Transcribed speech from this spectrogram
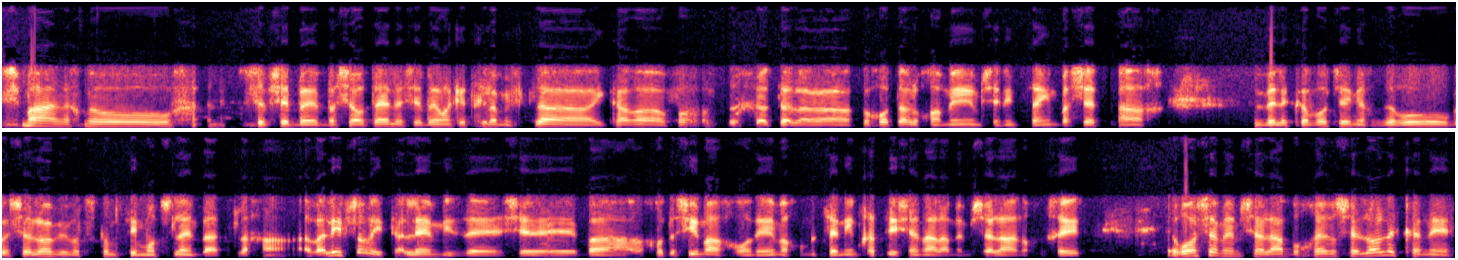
תשמע, אנחנו, אני חושב שבשעות האלה שבהם רק התחיל המבצע, עיקר הפוקוס צריך להיות על הכוחות הלוחמים שנמצאים בשטח, ולקוות שהם יחזרו בשלום ויבצעו את המשימות שלהם בהצלחה. אבל אי אפשר להתעלם מזה שבחודשים האחרונים, אנחנו מציינים חצי שנה לממשלה הנוכחית, ראש הממשלה בוחר שלא לכנס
